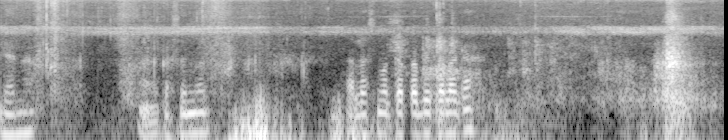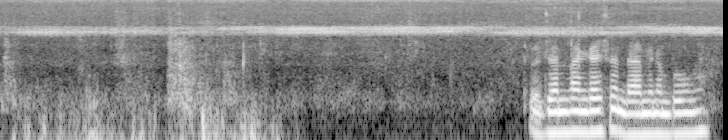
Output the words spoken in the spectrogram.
Yan, no. Ah, kasunod. Halos magkatabi talaga. So, dyan lang, guys, ang dami ng bunga.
